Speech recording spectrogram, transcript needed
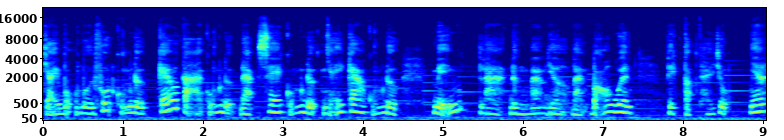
chạy bộ 10 phút cũng được, kéo tạ cũng được, đạp xe cũng được, nhảy cao cũng được, miễn là đừng bao giờ bạn bỏ quên việc tập thể dục nhé.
